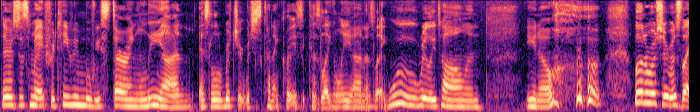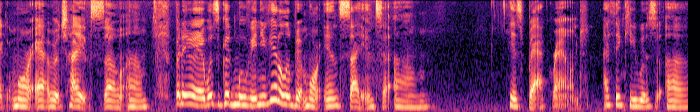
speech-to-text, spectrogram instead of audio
there's this made for TV movie starring Leon as Little Richard, which is kind of crazy because like Leon is like woo really tall and you know Little Richard was like more average height. So, um, but anyway, it was a good movie, and you get a little bit more insight into um, his background. I think he was uh,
